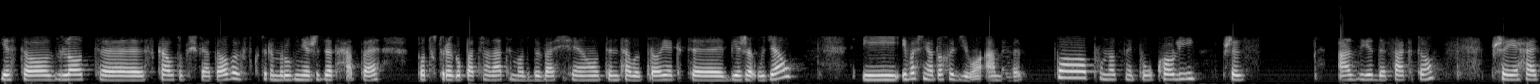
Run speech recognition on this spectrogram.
Jest to zlot e, skautów światowych, w którym również ZHP, pod którego patronatem odbywa się ten cały projekt, e, bierze udział. I, i właśnie o to chodziło, aby po północnej półkoli przez Azję de facto przejechać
